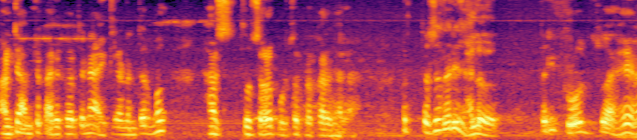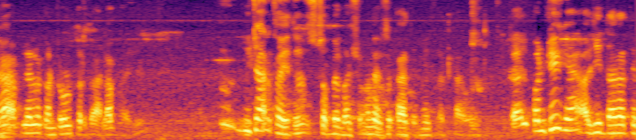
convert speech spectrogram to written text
आणि ते आमच्या कार्यकर्त्यांनी ऐकल्यानंतर मग हा तो सगळा पुढचा प्रकार झाला. पण तसं जरी झालं तरी क्रोध जो आहे हा आपल्याला कंट्रोल करता आला पाहिजे. विचारता येतं सभ्य भाषेमध्ये असं काय तुम्ही करता पण ठीक आहे अजितदादा ते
